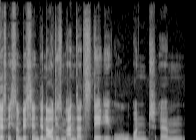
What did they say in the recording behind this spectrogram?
das nicht so ein bisschen genau diesem Ansatz der EU und ähm,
